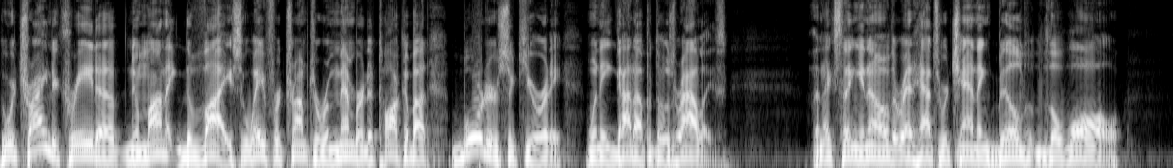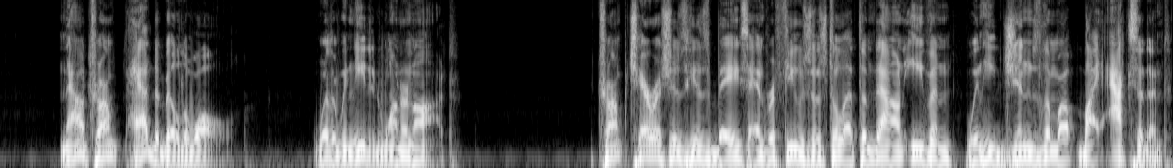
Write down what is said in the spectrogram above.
who were trying to create a mnemonic device, a way for Trump to remember to talk about border security when he got up at those rallies. The next thing you know, the Red Hats were chanting, Build the wall. Now Trump had to build a wall, whether we needed one or not. Trump cherishes his base and refuses to let them down, even when he gins them up by accident.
